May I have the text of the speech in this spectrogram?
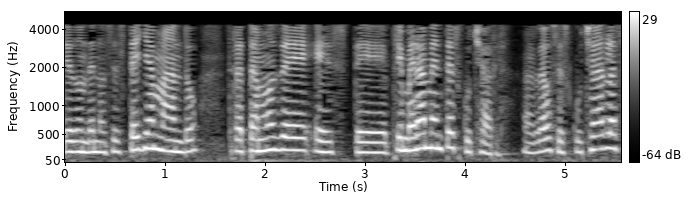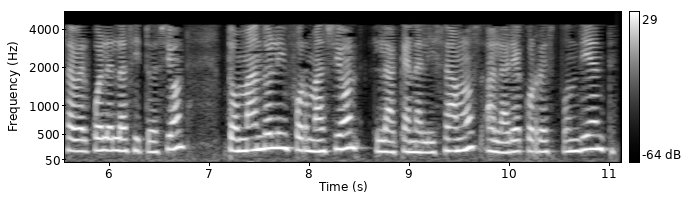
de donde nos esté llamando, tratamos de, este, primeramente escucharla, ¿verdad? O sea, escucharla, saber cuál es la situación, tomando la información, la canalizamos al área correspondiente,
